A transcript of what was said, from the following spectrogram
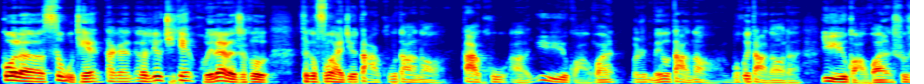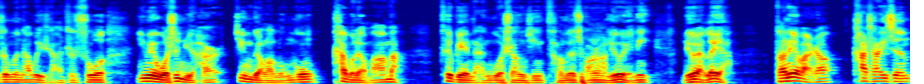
过了四五天，大概呃六七天回来了之后，这个福海就大哭大闹，大哭啊，郁郁寡欢。不是没有大闹，不会大闹的，郁郁寡欢。书生问他为啥，就说因为我是女孩，进不了龙宫，看不了妈妈，特别难过伤心，躺在床上流眼泪，流眼泪啊。当天晚上，咔嚓一声，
